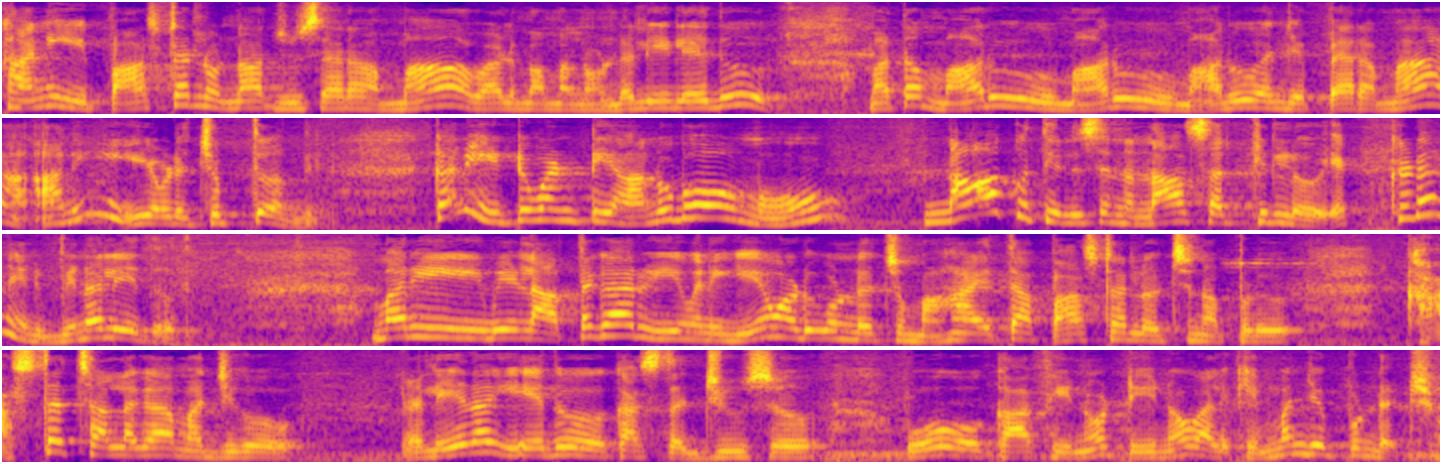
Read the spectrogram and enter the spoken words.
కానీ ఈ పాస్టర్లు ఉన్నారు చూసారా? అమ్మా వాళ్ళు మమ్మల్ని ఉండలేదు మతం మారు మారు మారు అని చెప్పారమ్మా అని ఈవిడ చెప్తోంది. కానీ ఇటువంటి అనుభవము నాకు తెలిసిన నా సర్కిల్లో ఎక్కడా నేను వినలేదు అది. మరి వీళ్ళ అత్తగారు ఈమెని ఏం అడుగుండొచ్చు? మహా అయితే ఆ పాస్టర్లు వచ్చినప్పుడు కాస్త చల్లగా మజ్జిగో లేదా ఏదో కాస్త జ్యూస్ ఓ కాఫీనో టీనో వాళ్ళకి ఇమ్మని చెప్పుండొచ్చు.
